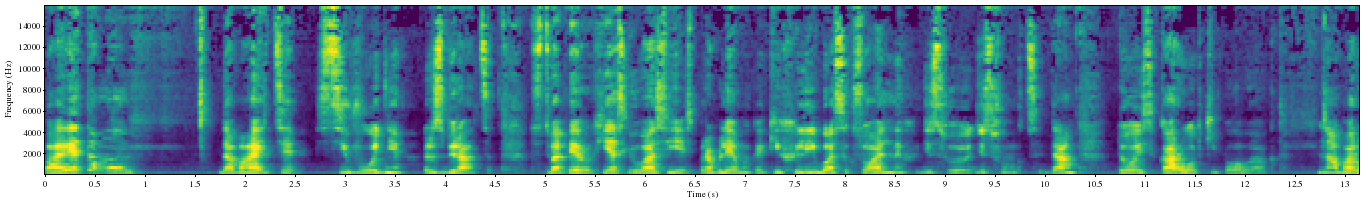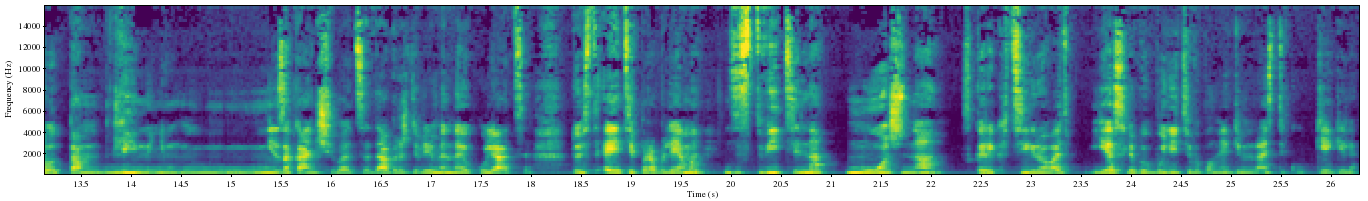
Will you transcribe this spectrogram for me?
Поэтому давайте сегодня разбираться. То есть, во-первых, если у вас есть проблемы каких-либо сексуальных дис- дисфункций, да, то есть короткий половой акт, наоборот, там длинный не, не заканчивается, да, преждевременная экуляция. То есть эти проблемы действительно можно скорректировать, если вы будете выполнять гимнастику Кегеля.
